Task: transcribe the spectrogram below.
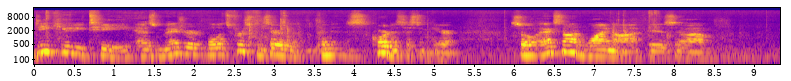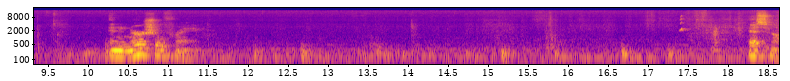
dqdt as measured, well let's first consider the coordinate system here. So x naught y naught is um, an inertial frame. S naught.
